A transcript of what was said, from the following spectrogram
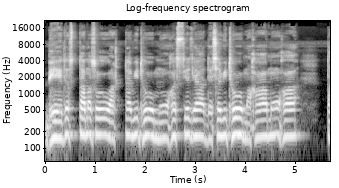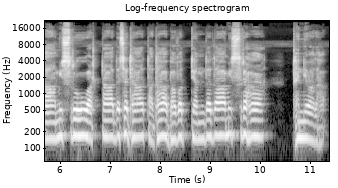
ഭേദസ്തമസോ അഷ്ടവിധോ മോഹസ്യ ദശവിധോ മഹാമോഹ താമിശ്രോ അഷ്ടാദശധ തഥാ ഭവത്യന്തതാമിശ്രः ಧನ್ಯವಾದ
